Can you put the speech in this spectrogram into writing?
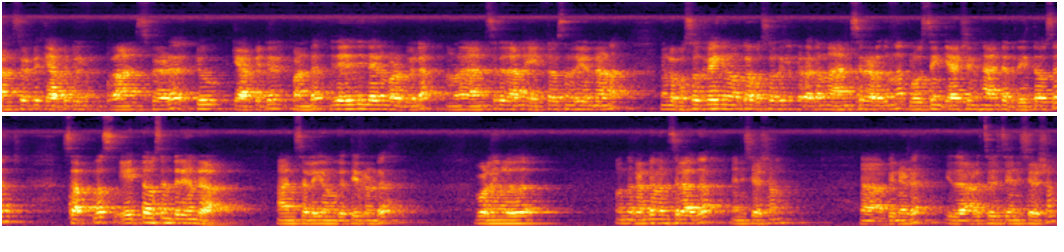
transferred to capital transferred to capital fund ഇത് എഴുതിയില്ലാലും കുഴപ്പമില്ല. നമ്മുടെ ആൻസർ ഇതാണ് എയ്റ്റ് തൗസൻഡ് ത്രീ ഹൺഡ്രഡ് ആണ്. നിങ്ങൾ പുസ്തകത്തിലേക്ക് നോക്കുക. പുസ്തകത്തിൽ കിടക്കുന്ന ആൻസർ കിടക്കുന്ന closing cash in hand three thousand surplus eight thousand three hundred ആണ്. ആൻസറിലേക്ക് നമുക്ക് എത്തിയിട്ടുണ്ട്. അപ്പോൾ നിങ്ങളിത് ഒന്ന് കണ്ട് മനസ്സിലാക്കുക. അതിനുശേഷം പിന്നീട് ഇത് അടച്ചു വെച്ചതിന് ശേഷം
